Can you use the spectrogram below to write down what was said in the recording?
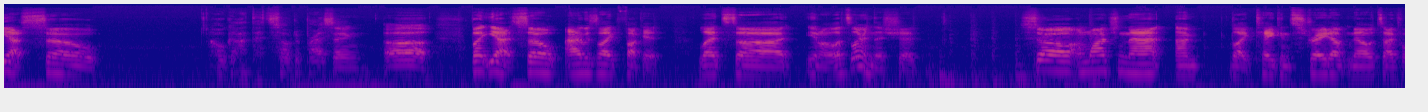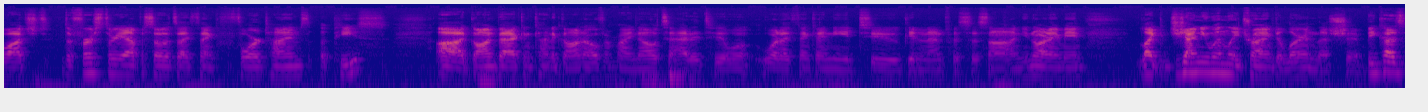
yeah. So, oh god, that's so depressing. Uh, but yeah. So I was like, fuck it. Let's uh, you know, let's learn this shit. So I'm watching that. I'm like taking straight up notes. I've watched the first three episodes, I think, four times a piece uh, gone back and kind of gone over my notes, added to what I think I need to get an emphasis on. You know what I mean? Like genuinely trying to learn this shit because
